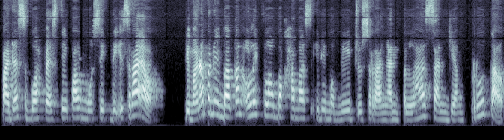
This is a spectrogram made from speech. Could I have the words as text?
pada sebuah festival musik di Israel, di mana penembakan oleh kelompok Hamas ini memicu serangan belasan yang brutal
